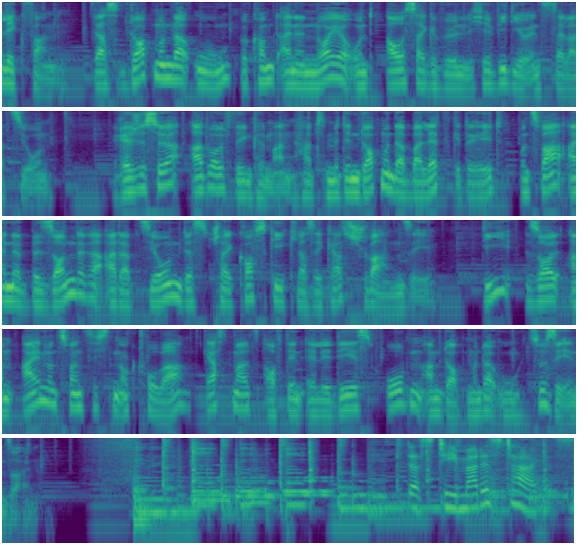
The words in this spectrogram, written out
Blickfang. Das Dortmunder U bekommt eine neue und außergewöhnliche Videoinstallation. Regisseur Adolf Winkelmann hat mit dem Dortmunder Ballett gedreht, und zwar eine besondere Adaption des Tschaikowski-Klassikers Schwanensee. Die soll am 21. Oktober erstmals auf den LEDs oben am Dortmunder U zu sehen sein. Das Thema des Tages.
